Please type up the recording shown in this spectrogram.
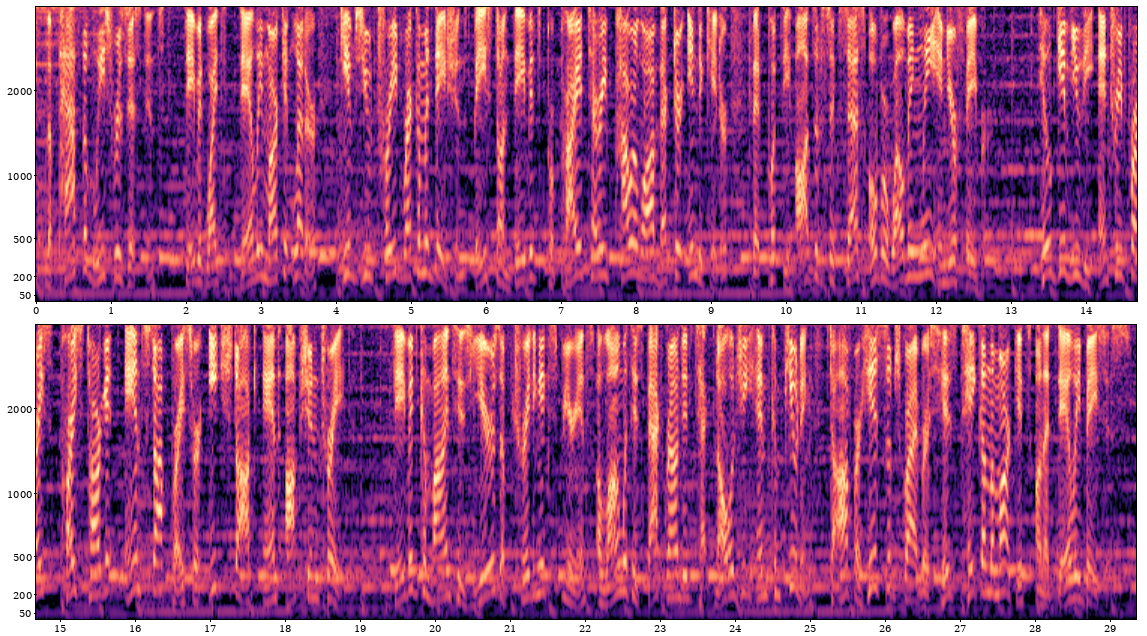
The Path of Least Resistance, David White's daily market letter, gives you trade recommendations based on David's proprietary Power Law Vector indicator that put the odds of success overwhelmingly in your favor. He'll give you the entry price, price target, and stop price for each stock and option trade. David combines his years of trading experience along with his background in technology and computing to offer his subscribers his take on the markets on a daily basis.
